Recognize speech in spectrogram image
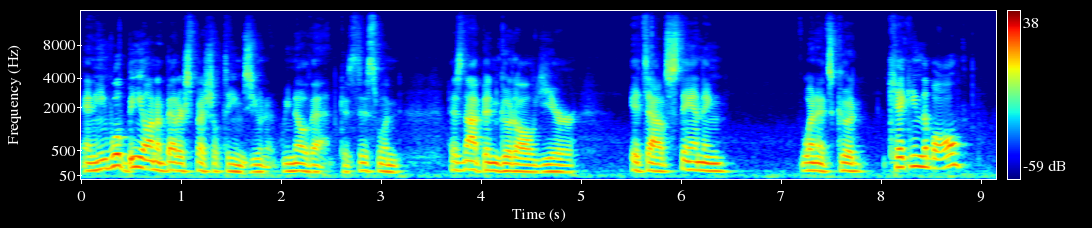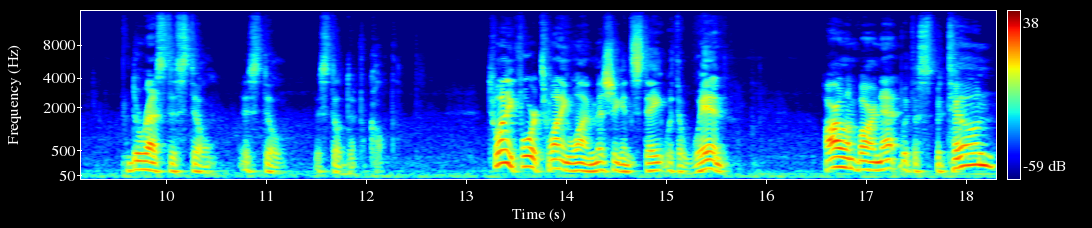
and he will be on a better special teams unit. We know that because this one has not been good all year. It's outstanding when it's good kicking the ball. The rest is still is still is still difficult. 24-21 Michigan State with a win. Harlon Barnett with a spittoon.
